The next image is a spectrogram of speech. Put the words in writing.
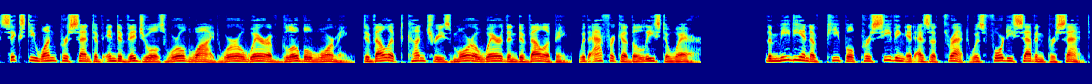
61% of individuals worldwide were aware of global warming, developed countries more aware than developing, with Africa the least aware. The median of people perceiving it as a threat was 47%.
